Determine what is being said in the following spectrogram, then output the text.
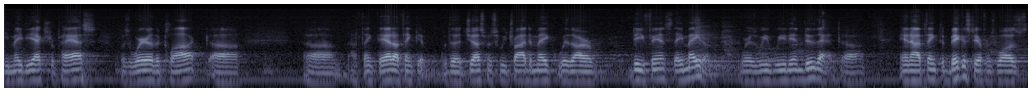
He made the extra pass, was aware of the clock. Uh, uh, I think that. I think that the adjustments we tried to make with our defense, they made them, whereas we, we didn't do that. Uh, and I think the biggest difference was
